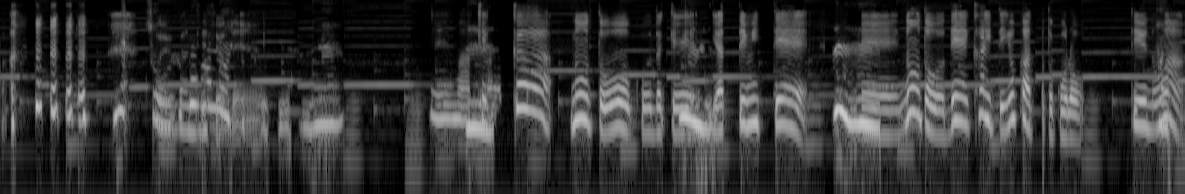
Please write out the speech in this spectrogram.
か。ね、そう。いう感じですよね。でまあ、うん。結果、ノートをこうだけうん。やってみて、うんうん。えーノートで書いてよかったところっていうのは、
